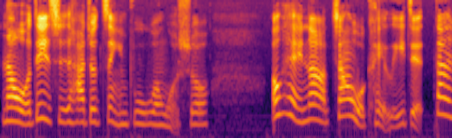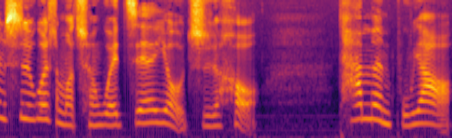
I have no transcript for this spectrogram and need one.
那我弟其实他就进一步问我说：“OK，那这样我可以理解，但是为什么成为街友之后，他们不要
